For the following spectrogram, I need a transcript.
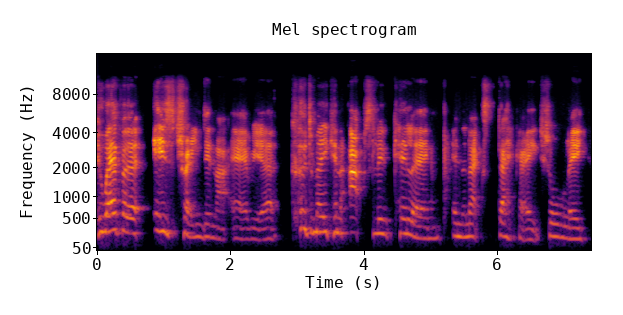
Whoever is trained in that area could make an absolute killing in the next decade, surely.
